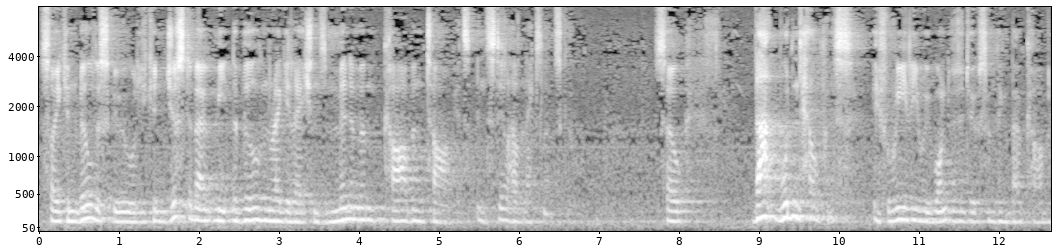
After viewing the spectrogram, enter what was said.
So you can build a school, you can just about meet the building regulations minimum carbon targets and still have an excellent school. So that wouldn't help us if really we wanted to do something about carbon.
